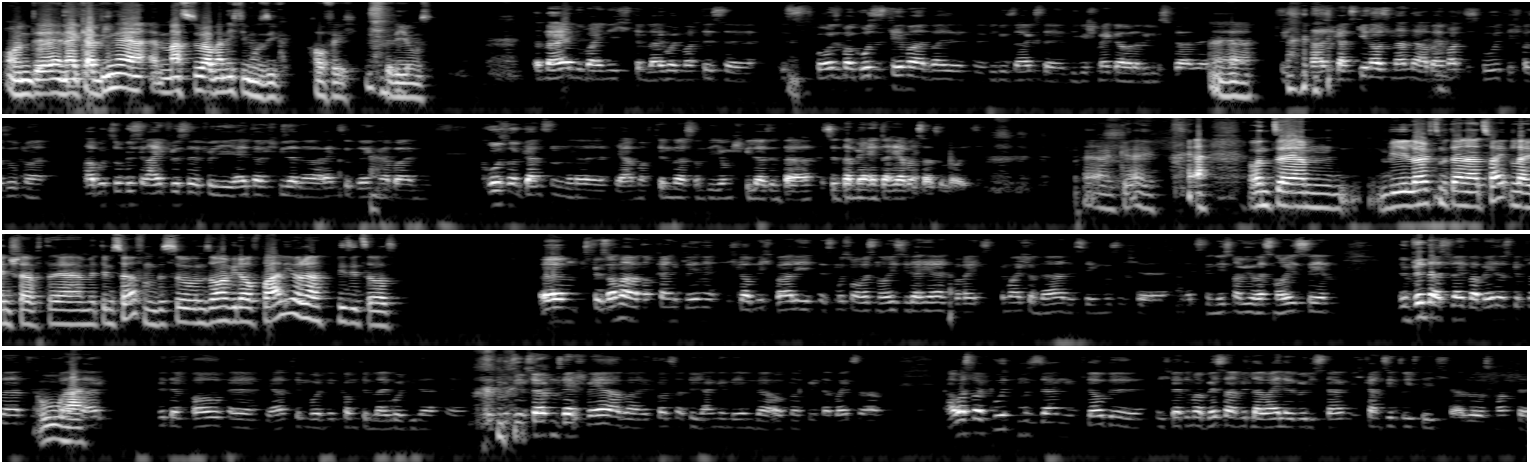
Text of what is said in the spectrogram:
und äh, in der Kabine machst du aber nicht die Musik, hoffe ich, für die Jungs. Nein, du meinst nicht. Tim Leibold macht das, äh, ist bei uns immer ein großes Thema, weil, wie du sagst, äh, die Geschmäcker oder wie du es gerade, ja. Sich halt ganz gehen auseinander, aber er macht es gut. Ich versuche mal ab und zu ein bisschen Einflüsse für die älteren Spieler da reinzubringen, aber im Großen und Ganzen, äh, ja, macht Tim das und die jungen Spieler sind da, sind da mehr hinterher, was da so läuft. Geil. Und ähm, wie läuft's mit deiner zweiten Leidenschaft, äh, mit dem Surfen? Bist du im Sommer wieder auf Bali oder wie sieht's aus? Ähm, für Sommer noch keine Pläne. Ich glaube nicht Bali. Es muss mal was Neues wieder her. Ich war jetzt immer schon da, deswegen muss ich äh, jetzt demnächst mal wieder was Neues sehen. Im Winter ist vielleicht Barbados geplant. Oha. Mit der Frau. Äh, ja, Tim wollte mitkommen, Tim Lai wollte wieder. Äh, tut dem Surfen sehr schwer, aber trotzdem natürlich angenehm, da auch noch wen dabei zu haben. Aber es läuft gut, muss ich sagen. Ich glaube, ich werde immer besser. Mittlerweile würde ich sagen, ich kann es jetzt richtig. Also es macht äh,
